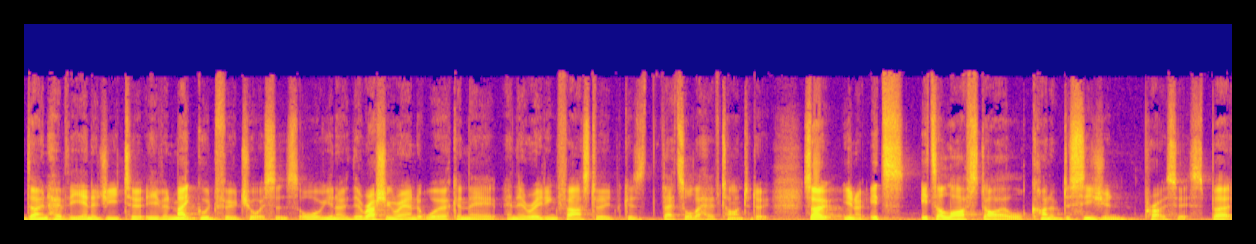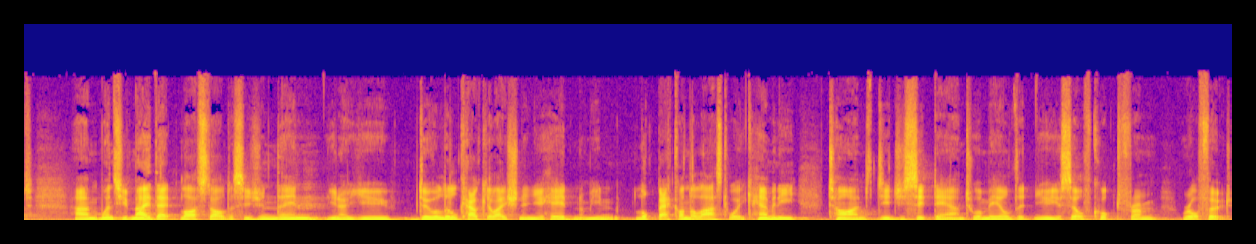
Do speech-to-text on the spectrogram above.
don't have the energy to even make good food choices, or you know they're rushing around at work and they're and they're eating fast food because that's all they have time to do. So you know it's it's a lifestyle kind of decision process. But um, once you've made that lifestyle decision, then you know you do a little calculation in your head. I mean, look back on the last week. How many times did you sit down to a meal that you yourself cooked from raw food?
